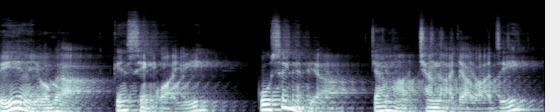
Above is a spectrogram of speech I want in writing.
ဘေးရန်ယောဂကင်းစင်ကွာ၍ကိုယ်စိတ်နှပြကျမ်းမာချမ်းသာကြပါစေ။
